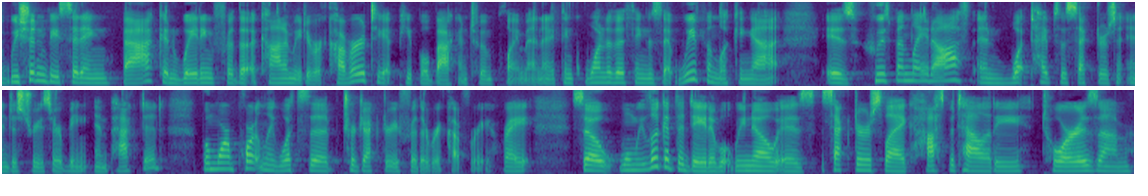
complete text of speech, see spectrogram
we shouldn't be sitting back and waiting for the economy to recover to get people back into employment. And I think one of the things that we've been looking at is who's been laid off and what types of sectors and industries are being impacted. But more importantly, what's the trajectory for the recovery, right? So when we look at the data, what we know is sectors like hospitality, tourism,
